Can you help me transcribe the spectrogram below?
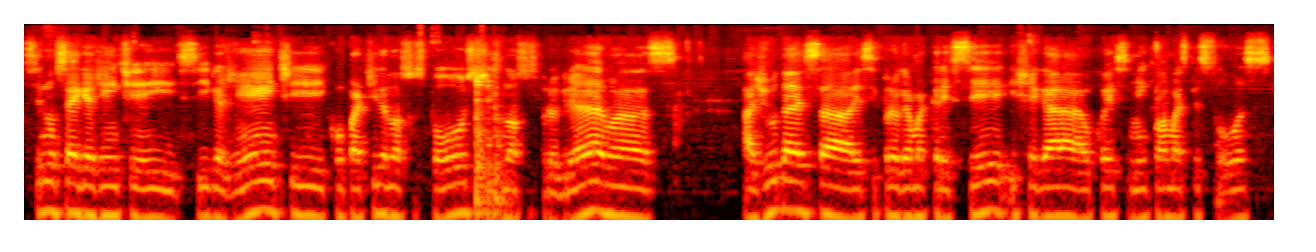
Se não segue a gente aí, siga a gente, compartilha nossos posts, nossos programas, ajuda essa, esse programa a crescer e chegar ao conhecimento a mais pessoas.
